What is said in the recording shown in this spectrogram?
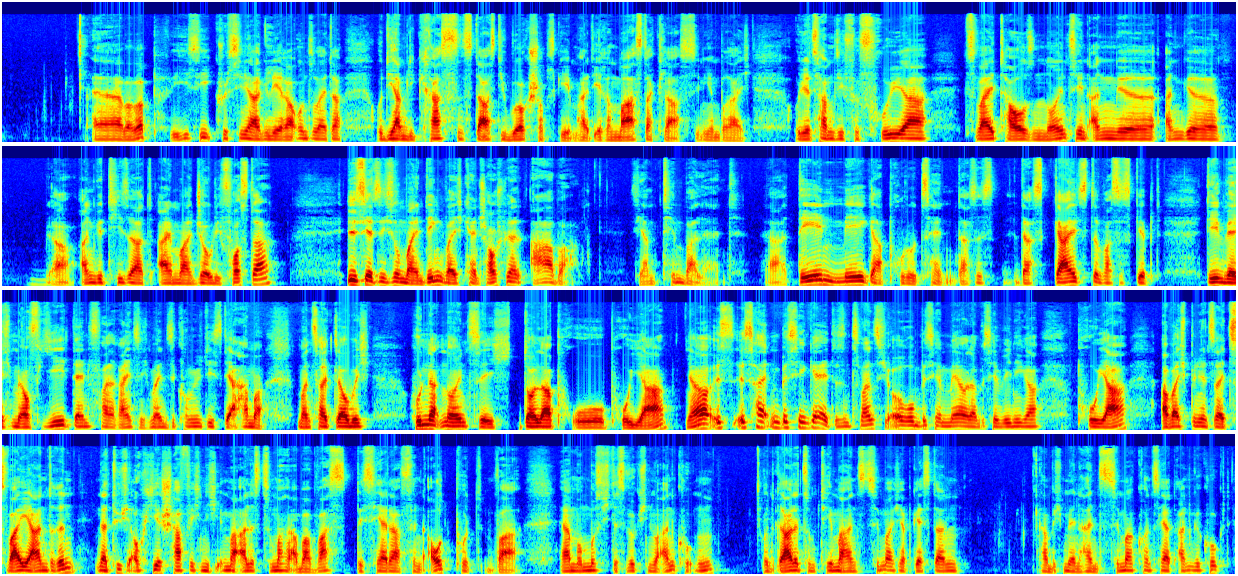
äh, wie hieß sie? Christina Aguilera und so weiter. Und die haben die krassesten Stars, die Workshops geben, halt ihre Masterclasses in ihrem Bereich. Und jetzt haben sie für Frühjahr 2019 ange, ange, ja, angeteasert einmal Jodie Foster. Ist jetzt nicht so mein Ding, weil ich kein Schauspieler bin, aber sie haben Timbaland. Ja, den Mega-Produzenten. Das ist das Geilste, was es gibt. Den werde ich mir auf jeden Fall reinziehen. Ich meine, diese Community ist der Hammer. Man zahlt, glaube ich, 190 Dollar pro, pro Jahr. Ja, ist, ist halt ein bisschen Geld. Das sind 20 Euro, ein bisschen mehr oder ein bisschen weniger pro Jahr. Aber ich bin jetzt seit zwei Jahren drin. Natürlich auch hier schaffe ich nicht immer alles zu machen, aber was bisher da für ein Output war, ja, man muss sich das wirklich nur angucken. Und gerade zum Thema Hans Zimmer, ich habe gestern, habe ich mir ein Hans Zimmer Konzert angeguckt,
